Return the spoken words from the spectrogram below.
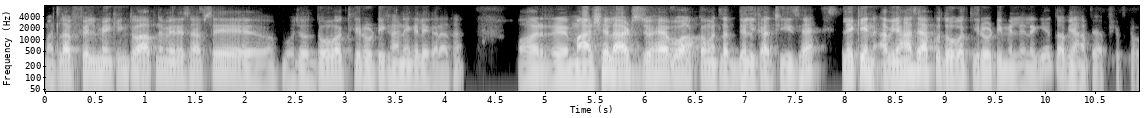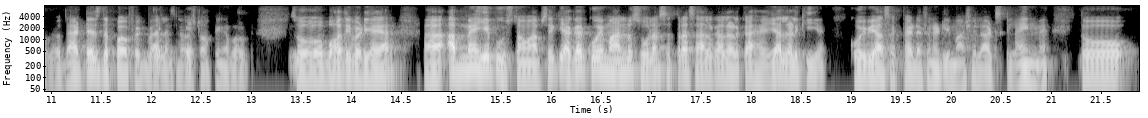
मतलब फ़िल्म मेकिंग तो आपने मेरे हिसाब से वो जो दो वक्त की रोटी खाने के लिए करा था। और मार्शल आर्ट्स जो है वो आपका मतलब दिल का चीज़ है। लेकिन अब यहाँ से आपको दो वक्त की रोटी मिलने लगी है तो अब यहाँ पे आप शिफ्ट हो गए that is the perfect balance I was talking about so बहुत ही बढ़िया यार। अब मैं ये पूछता हूँ आपसे कि अगर कोई मान लो सोलह सत्रह साल का लड़का है या लड़की है कोई भी आ सकता है डेफिनेटली मार्शल आर्ट्स की लाइन में तो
